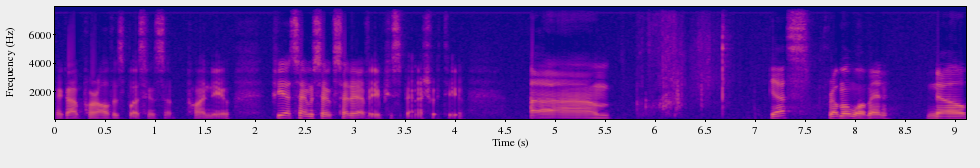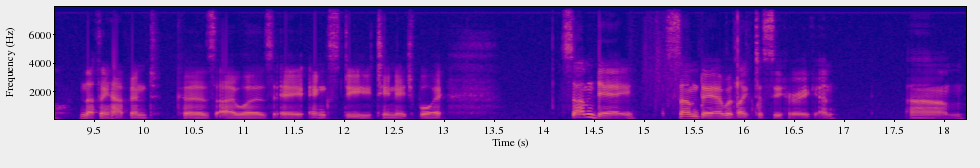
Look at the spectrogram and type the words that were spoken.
May God pour all of his blessings upon you. P.S. I'm so excited to have AP Spanish with you. Um, yes, from a woman. No, nothing happened because I was a angsty teenage boy. Someday, someday I would like to see her again. Um,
